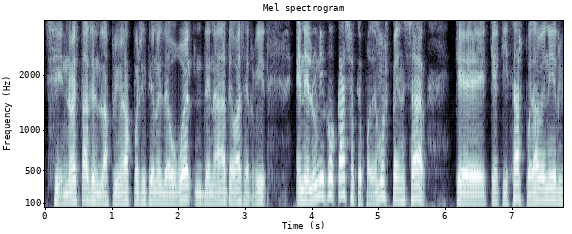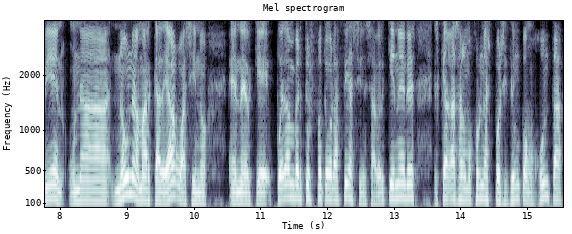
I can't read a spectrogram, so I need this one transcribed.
si no estás en las primeras posiciones de Google, de nada te va a servir. En el único caso que podemos pensar que, quizás pueda venir bien una, no una marca de agua, sino en el que puedan ver tus fotografías sin saber quién eres, es que hagas a lo mejor una exposición conjunta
